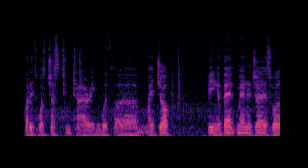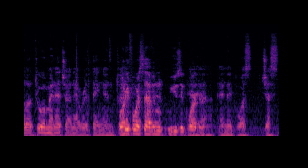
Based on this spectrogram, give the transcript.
but it was just too tiring with uh, my job, being a band manager as well, a tour manager and everything. And uh, Twenty four seven music worker. yeah, and it was just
